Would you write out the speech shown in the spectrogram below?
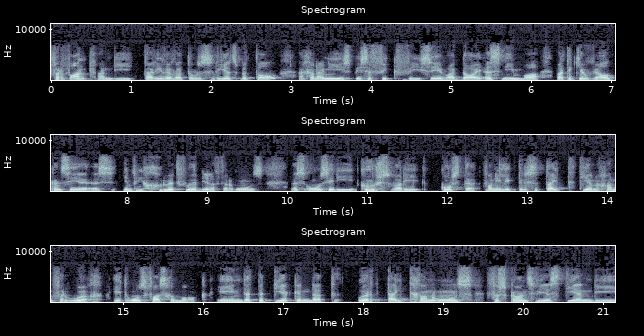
verwant aan die tariewe wat ons reeds betaal. Ek gaan nou nie spesifiek vir sê wat daai is nie, maar wat ek jou wel kan sê is een van die groot voordele vir ons is ons het die koers wat die koste van elektrisiteit teen gaan verhoog, het ons vasgemaak en dit beteken dat oor tyd gaan ons verskans wees teen die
